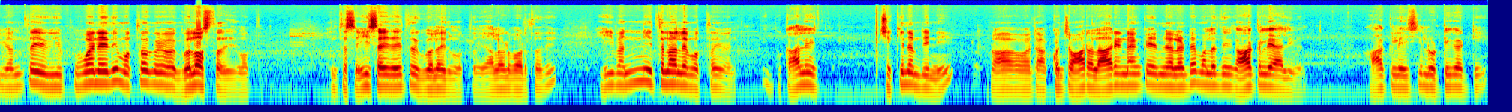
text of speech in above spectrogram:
ఇవంతా ఈ పువ్వు అనేది మొత్తం గొల వస్తుంది మొత్తం. ఇంత సై సైజ్ అయితే గొల మొత్తం ఏలాడ పడుతుంది. ఇవన్నీ ఇత్తనాలే మొత్తం ఇవన్నీ. ఇప్పుడు ఖాళీ చెక్కినాం దీన్ని. కొంచెం ఆరలు ఆరినాక ఏం చేయాలంటే మళ్ళీ దీనికి ఆకులు వేయాలి ఇవన్నీ. ఆకులు వేసి లొట్టి కట్టి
